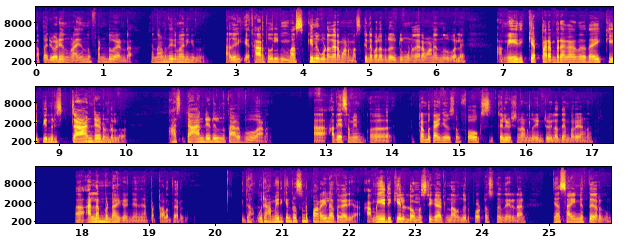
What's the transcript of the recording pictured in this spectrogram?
ആ പരിപാടി ഒന്നും അതിനൊന്നും ഫണ്ട് വേണ്ട എന്നാണ് തീരുമാനിക്കുന്നത്. അത് യഥാർത്ഥത്തിൽ മസ്കിന് ഗുണകരമാണ് മസ്കിന്റെ പല പ്രവർത്തികളും ഗുണകരമാണ് എന്നതുപോലെ അമേരിക്ക പരമ്പരാഗതമായി കീപ്പ് ചെയ്യുന്നൊരു സ്റ്റാൻഡേർഡ് ഉണ്ടല്ലോ. ആ സ്റ്റാൻഡേർഡിൽ നിന്ന് താഴെ പോവുകയാണ്. അതേസമയം ട്രംപ് കഴിഞ്ഞ ദിവസം ഫോക്സ് ടെലിവിഷൻ നടന്ന ഇന്റർവ്യൂവിൽ അദ്ദേഹം പറയുകയാണ് അല്ലമ്പുണ്ടായി കഴിഞ്ഞാൽ ഞാൻ പട്ടാളത്തെ ഇറങ്ങും. ഇത് ഒരു അമേരിക്കൻ പ്രസിഡന്റ് പറയില്ലാത്ത കാര്യമാണ് അമേരിക്കയിൽ ഡൊമസ്റ്റിക് ആയിട്ടുണ്ടാകുന്ന ഒരു പ്രൊട്ടസ്റ്റിനെ നേരിടാൻ ഞാൻ സൈന്യത്തെ ഇറക്കും.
